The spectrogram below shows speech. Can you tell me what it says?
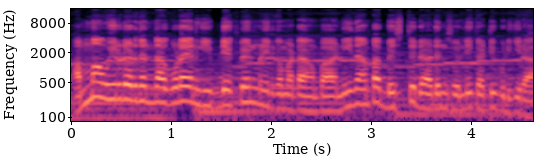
அம்மா உயிரோட இருந்திருந்தா கூட எனக்கு இப்படி எக்ஸ்பிளைன் பண்ணியிருக்க மாட்டாங்கப்பா. நீ தான்ப்பா பெஸ்ட் டாடுன்னு சொல்லி கட்டி பிடிக்கிறா.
